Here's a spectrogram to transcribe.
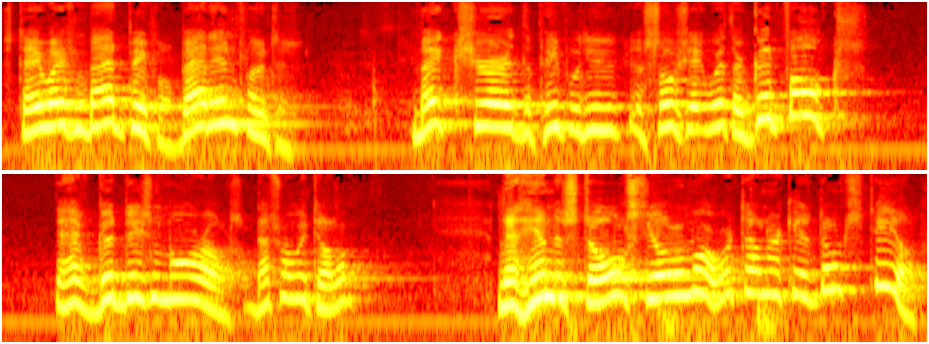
Stay away from bad people, bad influences. Make sure the people you associate with are good folks. They have good, decent morals. That's what we tell them. Let him that stole steal no more. We're telling our kids, don't steal.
